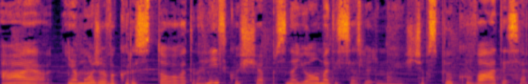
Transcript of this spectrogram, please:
А я можу використовувати англійську, щоб знайомитися з людьми, щоб спілкуватися,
